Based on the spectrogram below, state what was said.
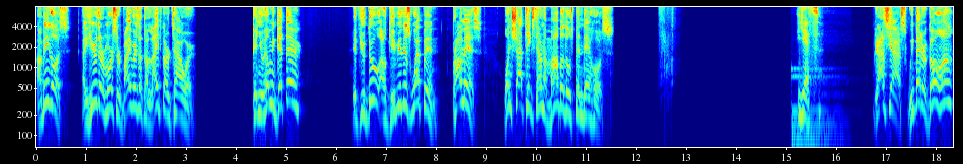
Amigos, I hear there are more survivors at the lifeguard tower. Can you help me get there? If you do, I'll give you this weapon. Promise. One shot takes down a mob of those pendejos. Yes. Gracias. We better go, huh?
